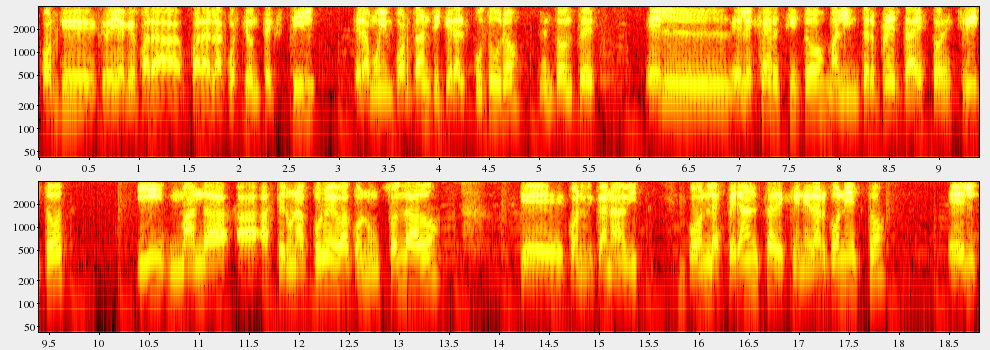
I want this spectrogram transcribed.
porque creía que para, para la cuestión textil era muy importante y que era el futuro. Entonces el, el ejército malinterpreta estos escritos y manda a hacer una prueba con un soldado que con el cannabis, con la esperanza de generar con eso el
